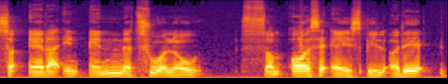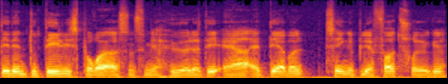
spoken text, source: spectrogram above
så er der en anden naturlov, som også er i spil, og det, det er den, du delvis berører, sådan som jeg hørte, det er, at der, hvor tingene bliver for trygge,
